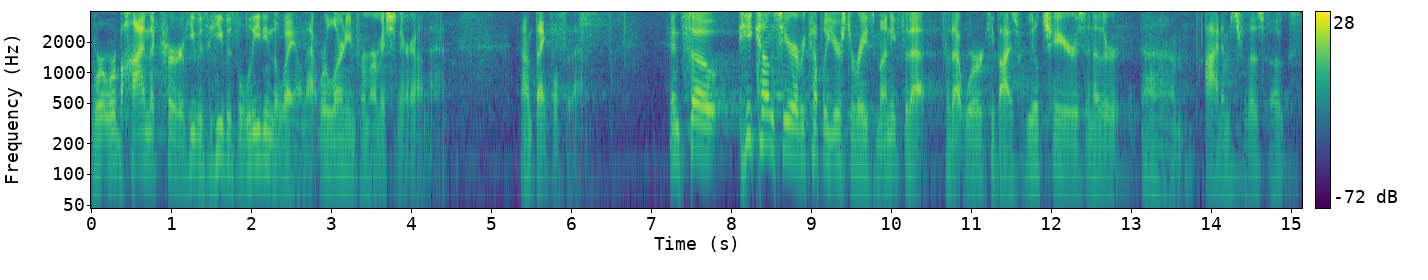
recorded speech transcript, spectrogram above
we're, we're, behind the curve. He was, he was leading the way on that. We're learning from our missionary on that. And I'm thankful for that. And so he comes here every couple of years to raise money for that, for that work. He buys wheelchairs and other um, items for those folks.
